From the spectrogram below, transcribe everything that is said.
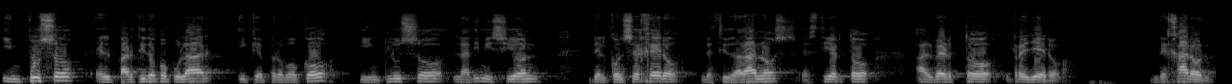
impuso el Partido Popular y que provocó incluso la dimisión del consejero de Ciudadanos, es cierto, Alberto Reyero. Dejaron,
